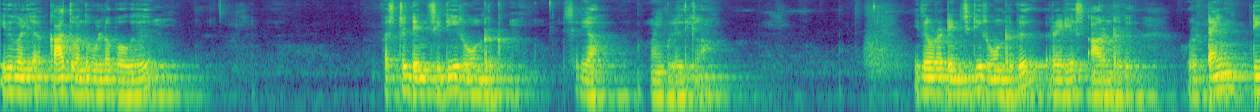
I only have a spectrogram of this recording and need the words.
இது வழியாக காற்று வந்து உள்ளே போகுது. ஃபஸ்ட்டு டென்சிட்டி ரோன் இருக்குது சரியா? நான் இப்படி எழுதிக்கலாம் இதோட டென்சிட்டி ரோன் இருக்குது ரேடியஸ் ஆர்ன்னு இருக்குது ஒரு டைம் டி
